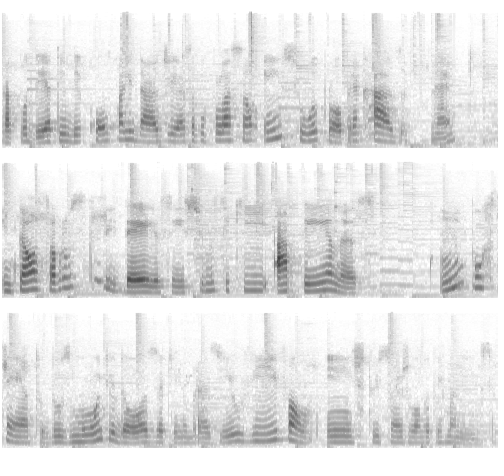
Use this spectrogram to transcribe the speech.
para poder atender com qualidade essa população em sua própria casa, né? Então, só para vocês terem ideia, assim, estima-se que apenas 1% dos muito idosos aqui no Brasil vivam em instituições de longa permanência.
